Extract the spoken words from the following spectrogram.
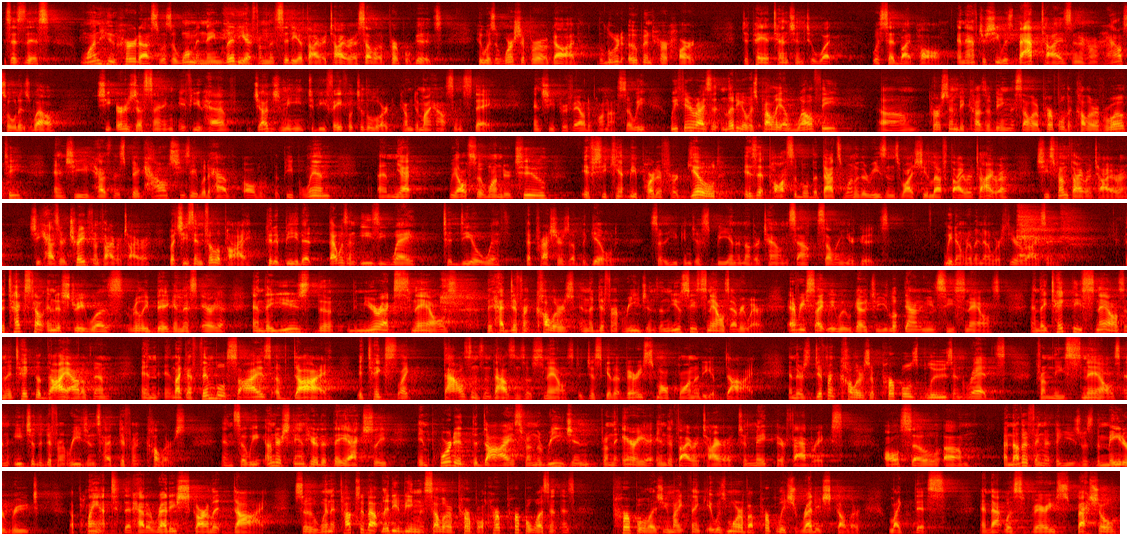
It says this One who heard us was a woman named Lydia from the city of Thyatira, a seller of purple goods, who was a worshiper of God. The Lord opened her heart to pay attention to what was said by Paul. And after she was baptized and her household as well, she urged us, saying, If you have judged me to be faithful to the Lord, come to my house and stay. And she prevailed upon us. So we, we theorize that Lydia was probably a wealthy um, person because of being the seller of purple, the color of royalty and she has this big house. She's able to have all of the people in. And yet, we also wonder too if she can't be part of her guild, is it possible that that's one of the reasons why she left Thyatira? She's from Thyatira. She has her trade from Thyatira, but she's in Philippi. Could it be that that was an easy way to deal with the pressures of the guild so you can just be in another town selling your goods? We don't really know. We're theorizing. The textile industry was really big in this area, and they used the, the murex snails that had different colors in the different regions. And you see snails everywhere. Every site we would go to, you look down and you'd see snails. And they take these snails and they take the dye out of them, and, and like a thimble size of dye, it takes like thousands and thousands of snails to just get a very small quantity of dye. And there's different colors of purples, blues, and reds from these snails, and each of the different regions had different colors. And so we understand here that they actually imported the dyes from the region, from the area, into Thyatira to make their fabrics. Also, um, another thing that they used was the madder root, a plant that had a reddish scarlet dye. So when it talks about Lydia being the seller of purple, her purple wasn't as purple as you might think. It was more of a purplish reddish color like this and that was very special,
